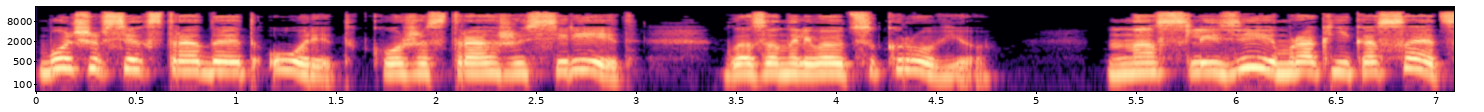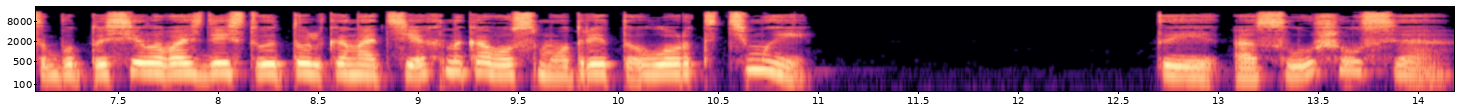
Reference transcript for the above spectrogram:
Больше всех страдает Орит, кожа стража сереет, глаза наливаются кровью. Нас слези и мрак не касается, будто сила воздействует только на тех, на кого смотрит лорд тьмы. «Ты ослушался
